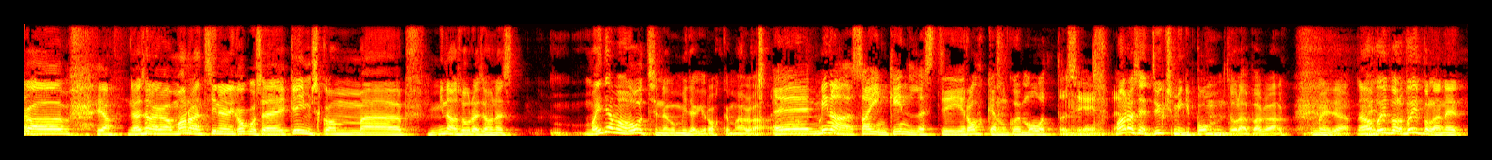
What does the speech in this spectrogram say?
aga jah, ühesõnaga ma arvan, et siin oli kogu see Gamescom, mina suures joones, ma ei tea, ma ootasin nagu midagi rohkem, aga. mina sain kindlasti rohkem, kui ma ootasin. ma arvasin, et üks mingi pomm tuleb, aga ma ei tea, no võib-olla, võib-olla need,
